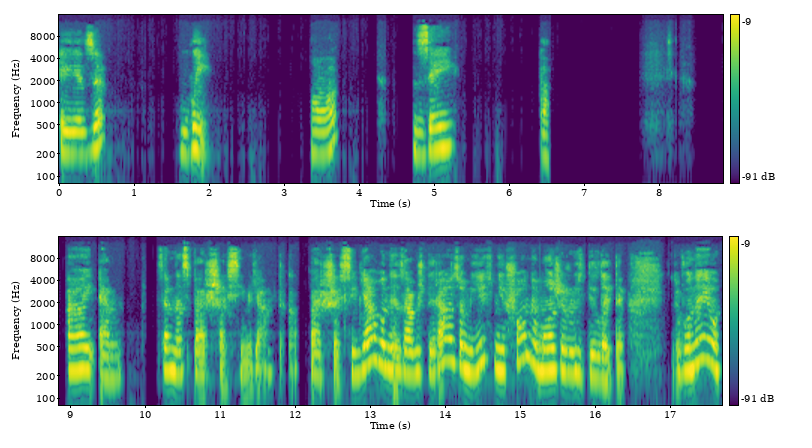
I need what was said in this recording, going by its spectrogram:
is, we are, they are. I am. Це в нас перша сім'я. Така перша сім'я, вони завжди разом, їх ніщо не може розділити. Вони от,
